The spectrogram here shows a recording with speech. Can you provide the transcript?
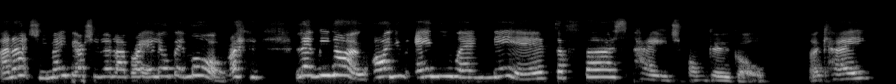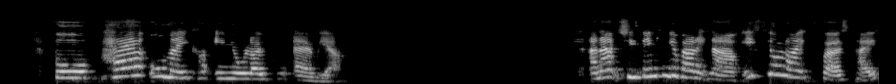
And actually, maybe I should elaborate a little bit more? Let me know, are you anywhere near the first page on Google, okay? For hair or makeup in your local area. And actually thinking about it now, if you're like first page,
